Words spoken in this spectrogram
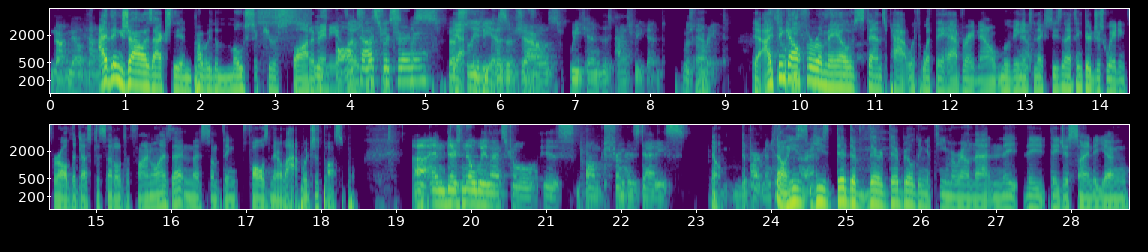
not nailed down. I think Zhou is actually in probably the most secure spot of is any Bottas of those rookies. returning, especially yeah, because of Zhou's weekend this past weekend was yeah. great. Yeah, I think so Alfa he, Romeo stands pat with what they have right now moving yeah. into next season. I think they're just waiting for all the dust to settle to finalize that, unless something falls in their lap, which is possible. Uh, and there's no way Lance Stroll is bumped from his daddy's no department. No, he's right. he's they're they're they're building a team around that, and they they they just signed a young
